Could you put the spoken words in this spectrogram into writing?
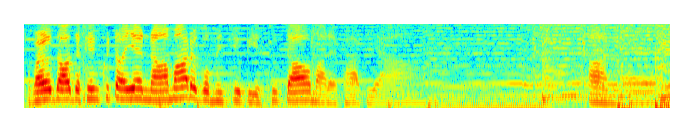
တပါတော်သခင်ခရစ်တော်ရဲ့နာမတော်ကိုမြှုပ်ပြီးဆုတောင်းပါတယ်ဖပါဗျာအာမင်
